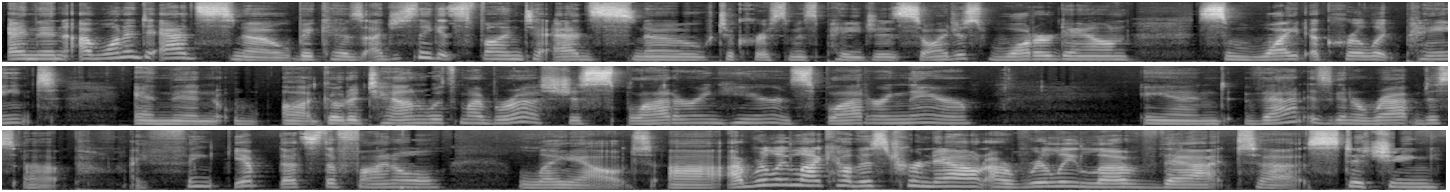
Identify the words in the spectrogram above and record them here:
And then I wanted to add snow because I just think it's fun to add snow to Christmas pages, so I just watered down some white acrylic paint and then uh, go to town with my brush, just splattering here and splattering there. And that is going to wrap this up. I think, yep, that's the final layout. Uh, I really like how this turned out. I really love that uh, stitching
